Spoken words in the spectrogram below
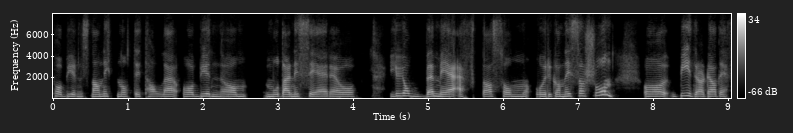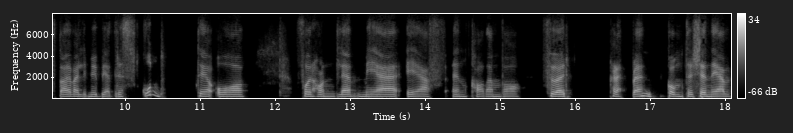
på begynnelsen av 1980-tallet og begynner å modernisere og jobbe med EFTA som organisasjon. Og bidrar til at EFTA er veldig mye bedre skodd til å forhandle med EF enn hva de var før Kleppe mm. kom til Genéve.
